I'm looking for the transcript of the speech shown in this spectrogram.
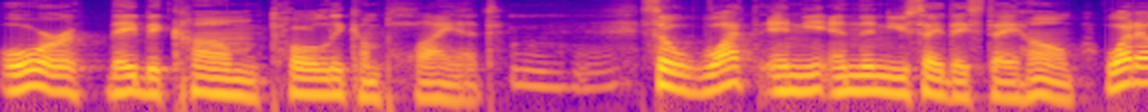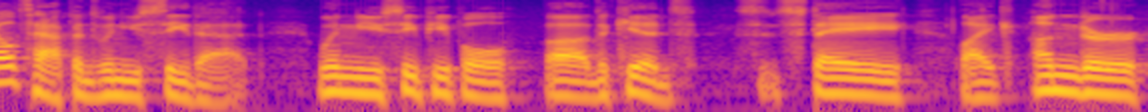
Or they become totally compliant. Mm-hmm. So what? And and then you say they stay home. What else happens when you see that? When you see people, uh, the kids stay like under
